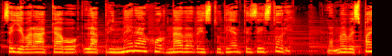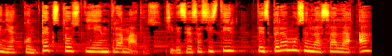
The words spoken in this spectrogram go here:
se llevará a cabo la primera jornada de estudiantes de historia, la Nueva España, con textos y entramados. Si deseas asistir, te esperamos en la sala A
